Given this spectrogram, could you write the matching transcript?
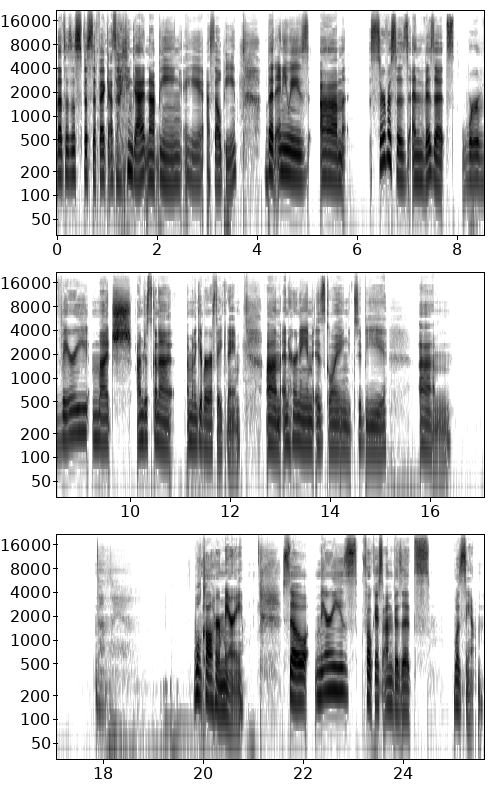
that's as specific as I can get, not being a SLP. But anyways, um, services and visits were very much I'm just gonna I'm gonna give her a fake name. Um, and her name is going to be um we'll call her Mary. So Mary's focus on visits was Sam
